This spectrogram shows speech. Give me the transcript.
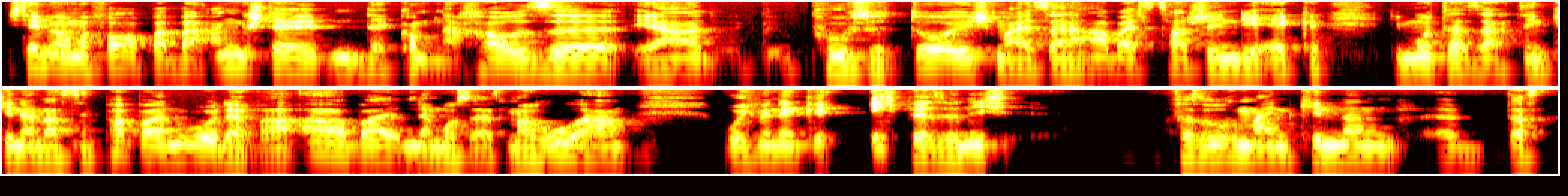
ich stelle mir auch mal vor, auch bei, bei Angestellten, der kommt nach Hause, ja, pustet durch, schmeißt seine Arbeitstasche in die Ecke. Die Mutter sagt den Kindern, lass den Papa in Ruhe, der war arbeiten, der muss erstmal Ruhe haben. Wo ich mir denke, ich persönlich versuche meinen Kindern, äh, dass,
